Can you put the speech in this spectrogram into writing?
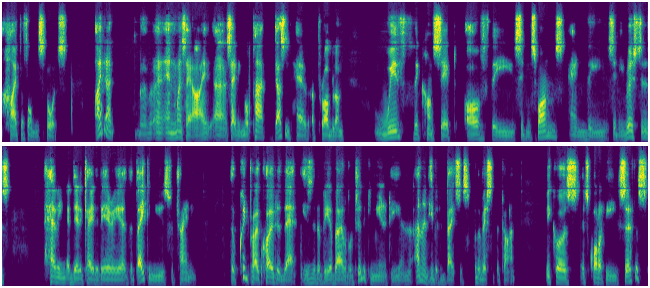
high performance sports. I don't, and when I say I, uh, Saving Moore Park doesn't have a problem with the concept of the Sydney Swans and the Sydney Roosters having a dedicated area that they can use for training. The quid pro quo to that is that it'll be available to the community on an uninhibited basis for the rest of the time because it's quality surface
